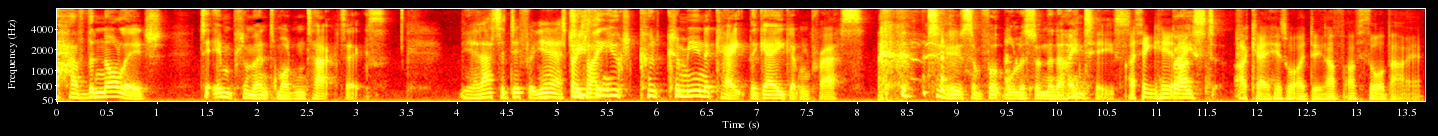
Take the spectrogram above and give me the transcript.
have the knowledge to implement modern tactics? Yeah, that's a different. Yeah, I Do you like, think you could communicate the Gegenpress to some footballers from the nineties? I think here. based. okay, here's what I do. I've, I've thought about it.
